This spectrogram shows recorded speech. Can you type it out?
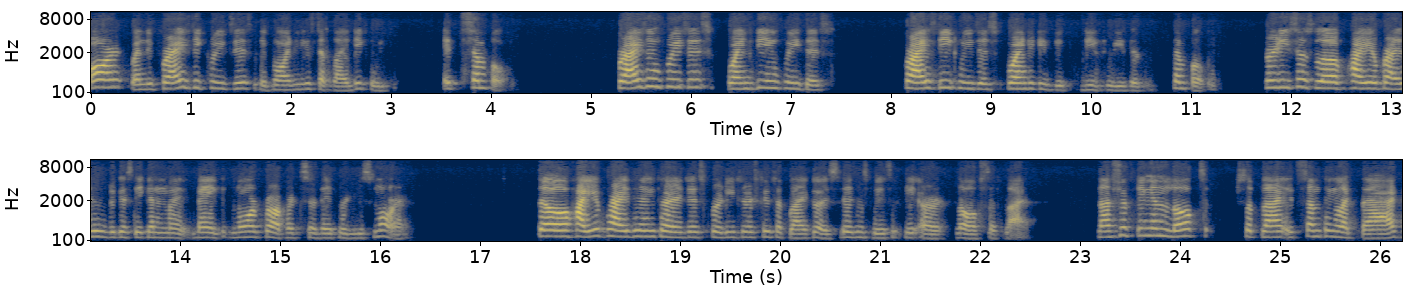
Or when the price decreases, the quantity supply decreases. It's simple. Price increases, quantity increases. Price decreases, quantity de decreases. Simple. Producers love higher prices because they can make more profit, so they produce more. So higher prices encourages producers to supply goods. This is basically our law of supply. Now shifting in law of supply is something like that.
